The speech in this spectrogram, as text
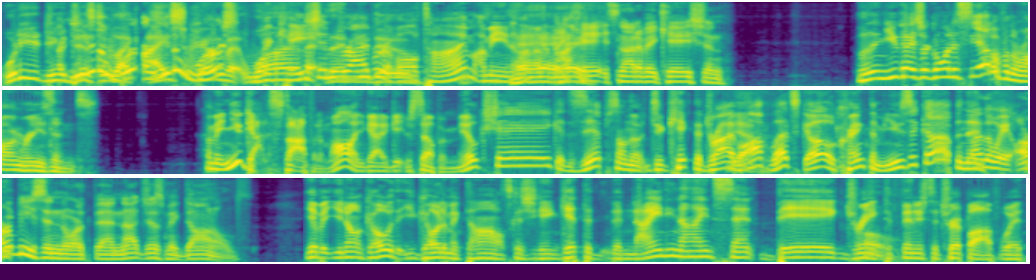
What do you do? You Are just you do the, like wor- ice cream worst at one vacation then you driver of all time? I mean, Hey, hey, hey. It's not a vacation. Well, then you guys are going to Seattle for the wrong reasons. I mean, you got to stop at them all. You got to get yourself a milkshake at Zips on the to kick the drive Yeah. off. Let's go, crank the music up, and then By the way, Arby's in North Bend, not just McDonald's. Yeah, but you don't go that. You go to McDonald's because you can get the, the 99 cent big drink Oh. to finish the trip off with.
